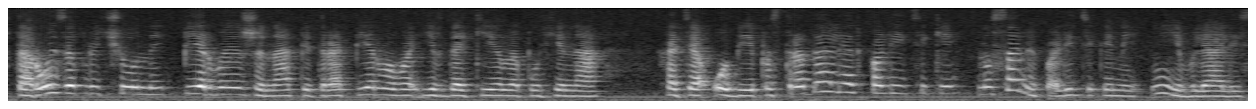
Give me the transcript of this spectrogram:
Второй заключенной – первая жена Петра I, Евдокия Лопухина. Хотя обе и пострадали от политики, но сами политиками не являлись.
